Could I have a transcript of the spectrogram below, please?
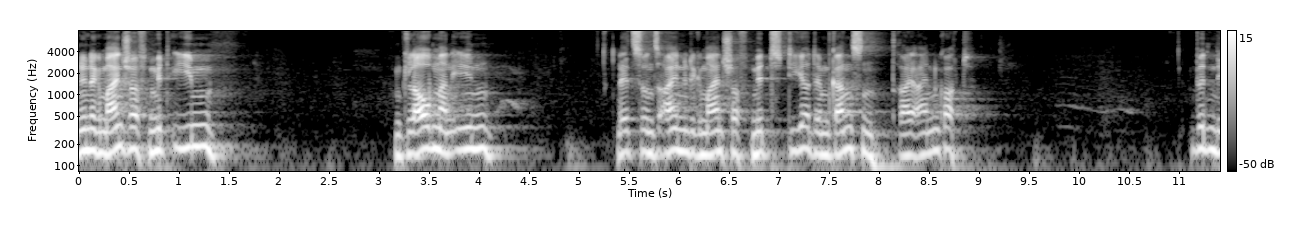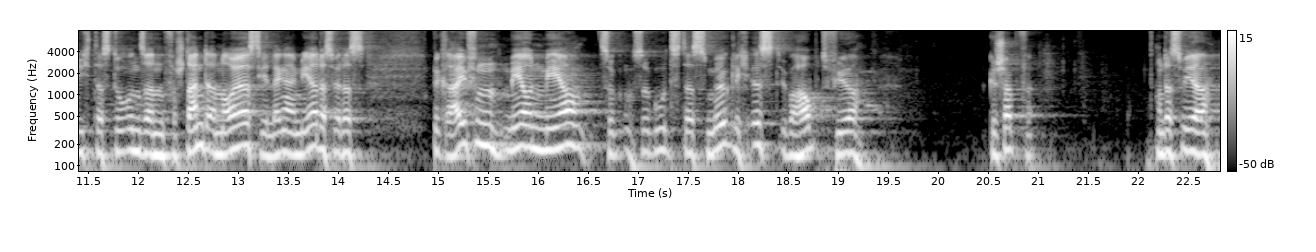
Und in der Gemeinschaft mit ihm, im Glauben an ihn, lädst du uns ein in die Gemeinschaft mit dir, dem ganzen dreieinen Gott. Wir bitten dich, dass du unseren Verstand erneuerst, je länger je mehr, dass wir das begreifen, mehr und mehr, so, so gut das möglich ist, überhaupt für Geschöpfe. Und dass wir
